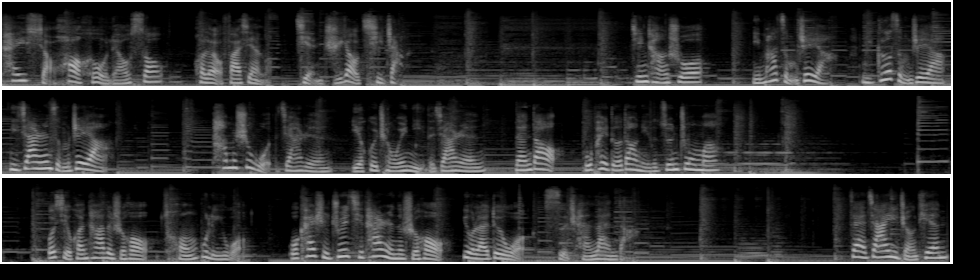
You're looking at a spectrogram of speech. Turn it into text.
开小号和我聊骚。后来我发现了，简直要气炸。经常说，你妈怎么这样？你哥怎么这样？你家人怎么这样？他们是我的家人，也会成为你的家人，难道不配得到你的尊重吗？我喜欢他的时候从不理我，我开始追其他人的时候又来对我死缠烂打，在家一整天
